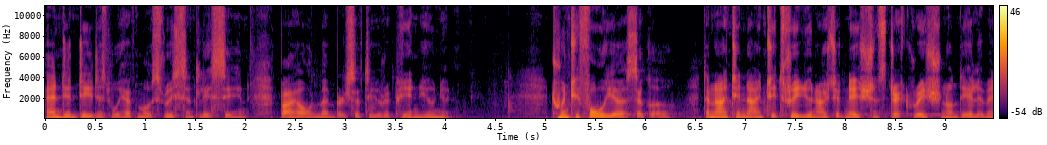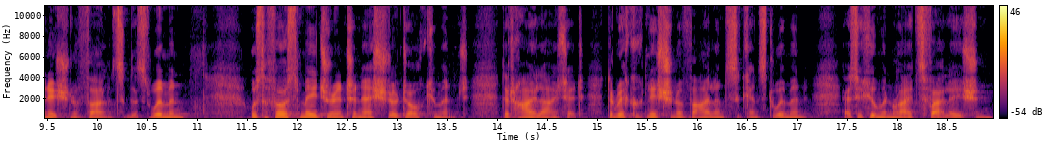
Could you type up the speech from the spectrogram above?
and indeed, as we have most recently seen, by all members of the European Union. 24 years ago, the 1993 United Nations Declaration on the Elimination of Violence Against Women was the first major international document that highlighted the recognition of violence against women as a human rights violation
